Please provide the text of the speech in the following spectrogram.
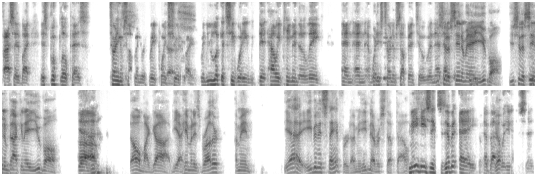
fascinated by it, is Brook Lopez. turning himself into a three point Yes. shooter. Right. When you look and see what he did, how he came into the league, and and, and what he's turned himself into, and You should have seen him in AU ball. You should have seen him back in AU ball. Yeah. Um, oh my God. Yeah, him and his brother. I mean, yeah, even at Stanford. I mean, he never stepped out. To me, he's exhibit A about Yep. what you just said.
